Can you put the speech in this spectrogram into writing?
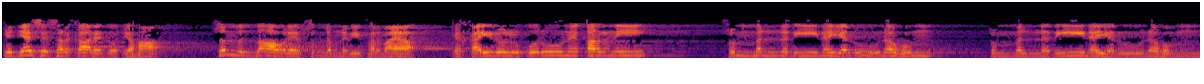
کہ جیسے سرکار دو جہاں صلی اللہ علیہ وسلم نے بھی فرمایا کہ خیر القرون کرنی ثم الذین یلونہم ثم الذین یلونہم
